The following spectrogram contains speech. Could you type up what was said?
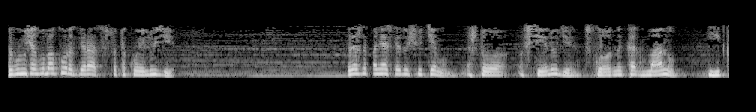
Мы будем сейчас глубоко разбираться, что такое иллюзии. Вы должны понять следующую тему, что все люди склонны к обману и к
